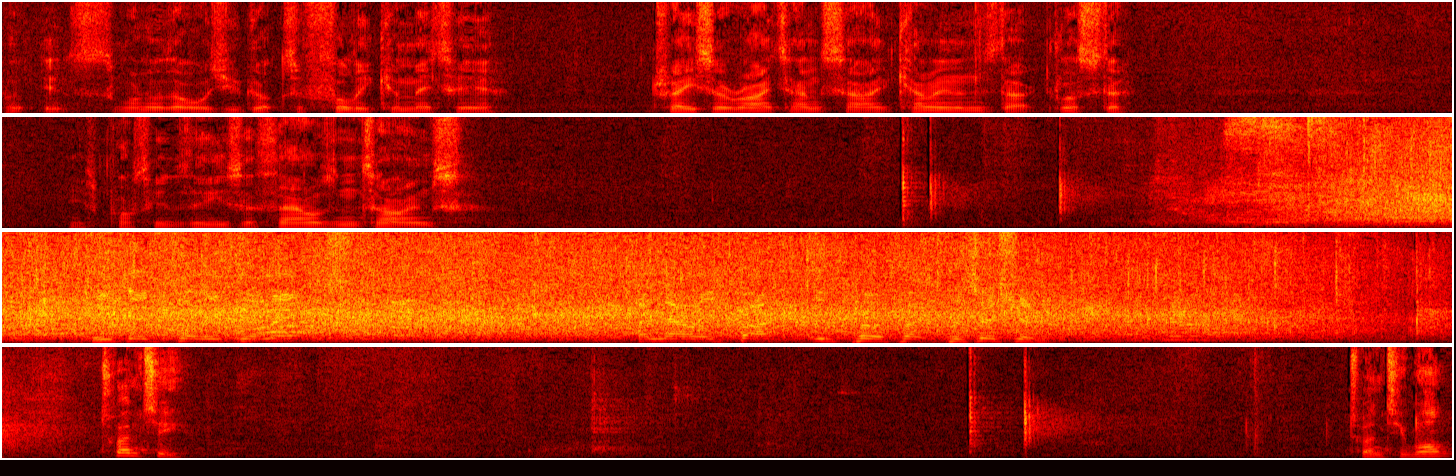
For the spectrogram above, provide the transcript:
but it's one of those you've got to fully commit here. Tracer right hand side, Cannon's that cluster. He's potted these a thousand times. He did fully commit. And now he's back in perfect position. 20. Twenty-one.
